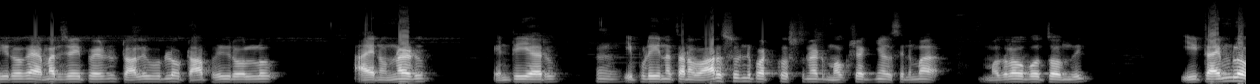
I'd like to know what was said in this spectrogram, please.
హీరోగా ఎమర్జ్ అయిపోయాడు. టాలీవుడ్లో టాప్ హీరోల్లో ఆయన ఉన్నాడు ఎన్టీఆర్. ఇప్పుడు ఈయన తన వారసుడిని పట్టుకొస్తున్నాడు. మోక్షజ్ఞ సినిమా మొదలవబోతోంది. ఈ టైంలో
